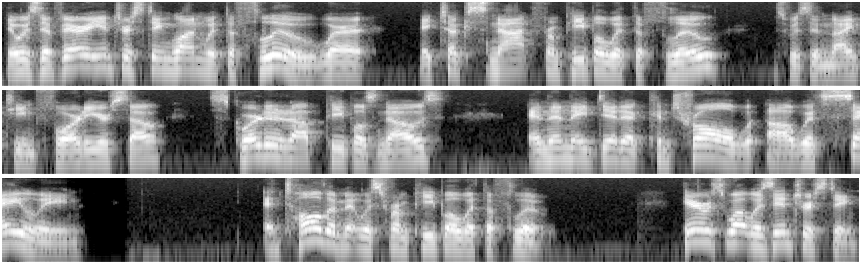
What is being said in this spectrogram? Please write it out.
There was a very interesting one with the flu where they took snot from people with the flu. This was in 1940 or so, squirted it up people's nose, and then they did a control uh, with saline and told them it was from people with the flu. Here's what was interesting.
